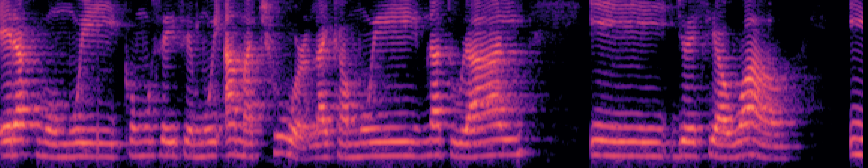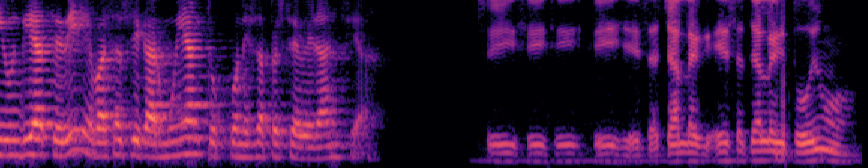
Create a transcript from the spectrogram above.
era como muy, ¿cómo se dice? Muy amateur, Laika muy natural y yo decía, wow. Y un día te dije, vas a llegar muy alto con esa perseverancia. Sí, sí, sí, sí, esa charla, esa charla que tuvimos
